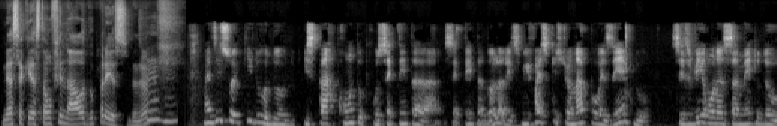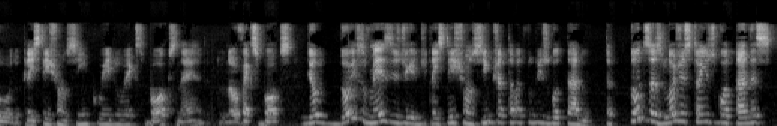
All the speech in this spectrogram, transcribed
nessa questão final do preço, entendeu? Uhum. Mas isso aqui do, do estar conto por 70, 70 dólares me faz questionar, por exemplo, vocês viram o lançamento do, do, PlayStation 5 e do Xbox, né? Do novo Xbox. Deu dois meses de, de PlayStation 5 já estava tudo esgotado. Tá, todas as lojas estão esgotadas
